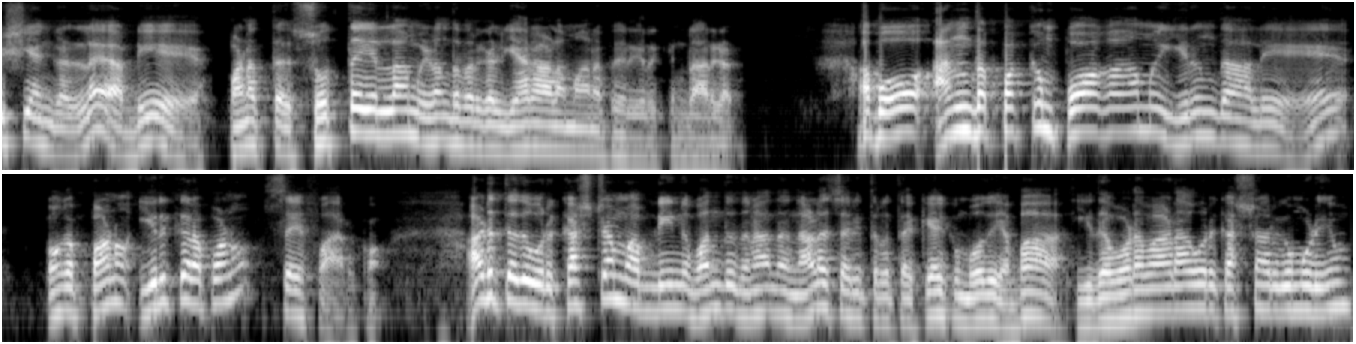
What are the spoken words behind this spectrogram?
விஷயங்களில் அப்படியே பணத்தை சொத்தை எல்லாம் இழந்தவர்கள் ஏராளமான பேர் இருக்கின்றார்கள். அப்போது அந்த பக்கம் போகாமல் இருந்தாலே உங்கள் பணம் இருக்கிற பணம் சேஃபாக இருக்கும். அடுத்தது ஒரு கஷ்டம் அப்படின்னு வந்ததுன்னா அந்த நல சரித்திரத்தை கேட்கும்போது எப்பா இதை விட வாடா ஒரு கஷ்டம் இருக்க முடியும்?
